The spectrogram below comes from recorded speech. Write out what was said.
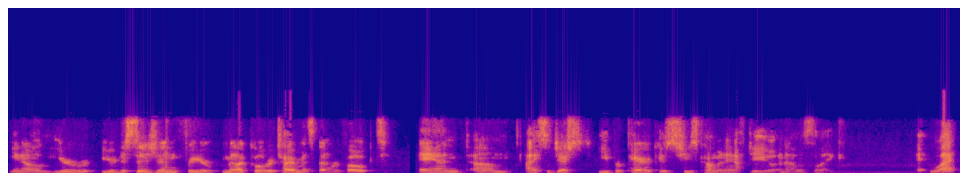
you know, your your decision for your medical retirement's been revoked, and um, I suggest you prepare because she's coming after you. And I was like, what?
